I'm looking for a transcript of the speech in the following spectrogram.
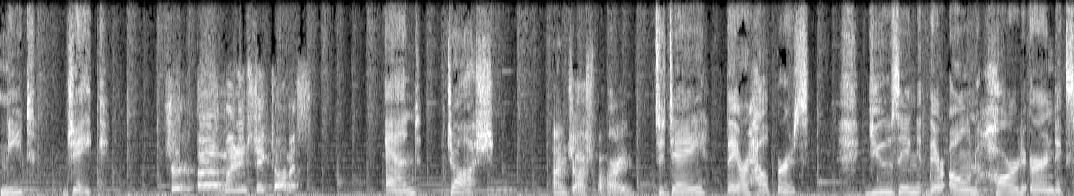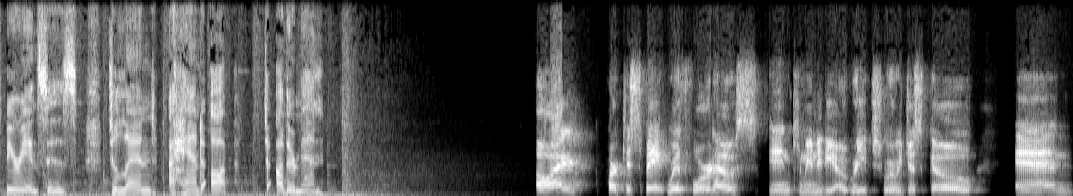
Meet Jake. Sure. Uh, my name's Jake Thomas. And Josh. I'm Josh Bahari. Today, they are helpers, using their own hard earned experiences to lend a hand up to other men. Oh, I participate with Forward House in community outreach where we just go and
